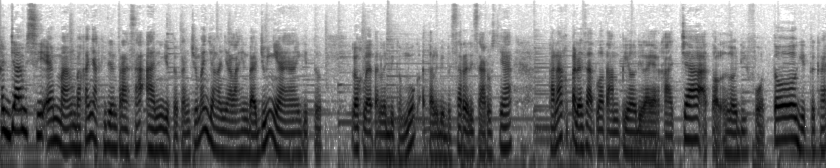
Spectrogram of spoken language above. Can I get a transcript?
Kejam sih emang bahkan nyakitin perasaan gitu kan. Cuman jangan nyalahin bajunya gitu. Lo kelihatan lebih gemuk atau lebih besar dari seharusnya. Karena pada saat lo tampil di layar kaca atau lo di foto gitu kan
